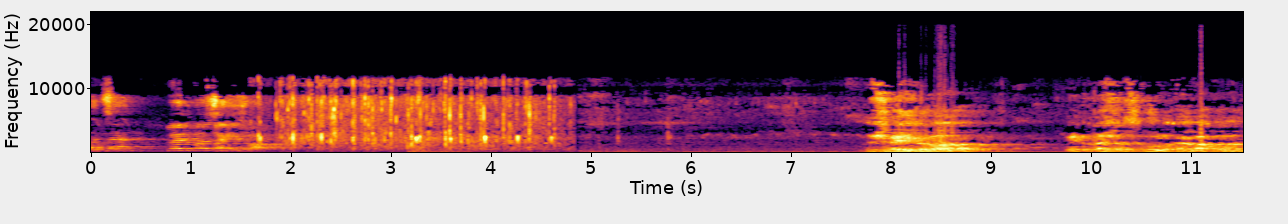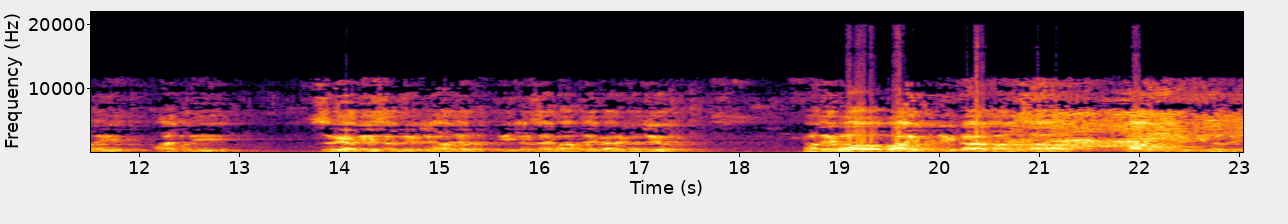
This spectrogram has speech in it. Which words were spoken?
ਗੁਰਦੁਆਰਾ ਕਾਲਗੰਜ ਸਾਹਿਬ ਬਿਲਕੁਲ ਸਹੀ ਜਵਾਬ ਦਸ਼ਮੇਸ਼ ਪਰਿਵਾਰ ਇੰਟਰਨੈਸ਼ਨਲ ਸਕੂਲ ਅਹਿਮਦਾਬਾਦ ਦੇ ਅੱਜ ਦੀ ਸਵੇਰ ਦੀ ਅਸੈਂਬਲੀ ਵਿੱਚ ਹਾਜ਼ਰ ਟੀਚਰ ਸਾਹਿਬਾਨ ਤੇ ਪਿਆਰੇ ਬੱਚਿਓ ਫਤਿਹ ਬੁਲਾਓ ਵਾਹਿਗੁਰੂ ਜੀ ਕਾ ਖਾਲਸਾ ਵਾਹਿਗੁਰੂ ਜੀ ਕੀ ਫਤਿਹ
